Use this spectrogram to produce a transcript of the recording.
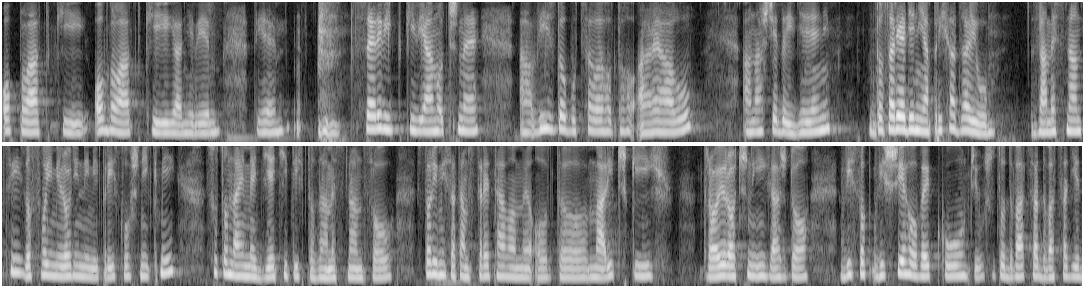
oplatky, oblátky, ja neviem, tie servitky vianočné a výzdobu celého toho areálu a na štedrý deň do zariadenia prichádzajú zamestnanci so svojimi rodinnými príslušníkmi. Sú to najmä deti týchto zamestnancov, s ktorými sa tam stretávame od e, maličkých, trojročných až do vysok, vyššieho veku, či už sú to 20-21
